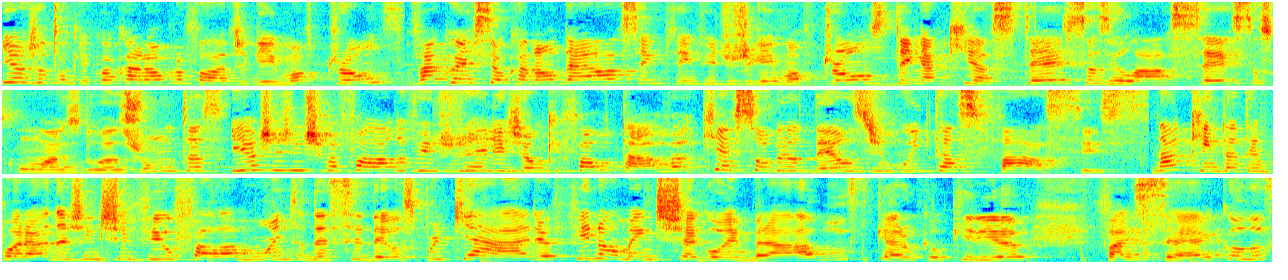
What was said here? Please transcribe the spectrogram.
e hoje eu tô aqui com a Carol pra falar de Game of Thrones. Vai conhecer o canal dela, sempre tem vídeo de Game of Thrones, tem aqui as terças e lá as sextas com nós duas juntas. E hoje a gente vai falar do vídeo de religião que faltava, que é sobre o deus de muitas faces. Na quinta temporada a gente viu falar muito desse deus porque a Arya finalmente chegou em Bravos, que era o que eu queria faz séculos,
